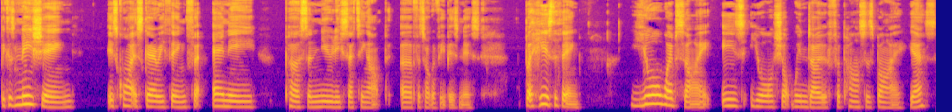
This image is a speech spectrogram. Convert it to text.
because niching is quite a scary thing for any person newly setting up a photography business. But here's the thing your website is your shop window for passers by, yes?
